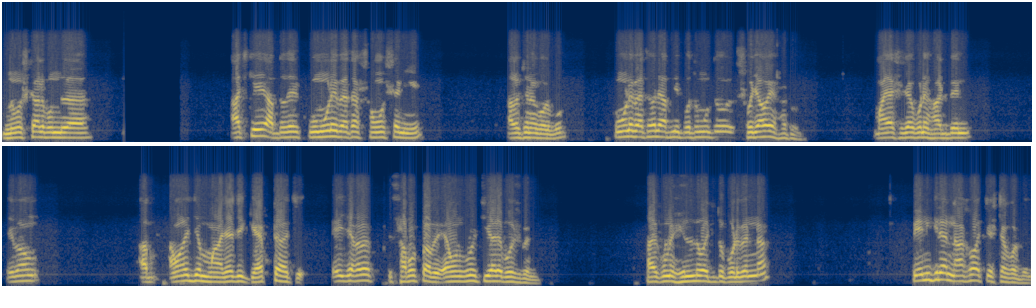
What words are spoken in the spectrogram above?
নমস্কার বন্ধুরা। আজকে আপনাদের কোমরে ব্যথার সমস্যা নিয়ে আলোচনা করব। কোমরে ব্যথা হলে আপনি প্রথমত সোজা হয়ে হাঁটুন। মাজা সোজা করে হাঁটবেন এবং আমাদের যে মাজা যে গ্যাপটা আছে, এই জায়গাটা সাপোর্ট পাবে। এমন কোনো চেয়ারে বসবেন আর কোনো হেলদোয়া জুতো পড়বেন না। পেন কিলার না খাওয়ার চেষ্টা করবেন।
